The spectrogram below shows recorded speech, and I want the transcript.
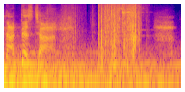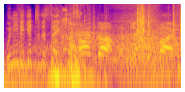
Not this time. We need to get to the safe zone. Time's up. Objective failed.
